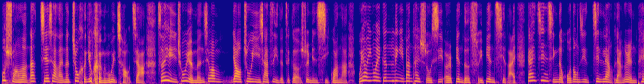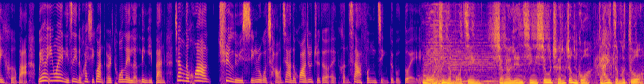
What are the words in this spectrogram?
不爽了，那接下来呢就很有可能会吵架。所以出远门千万要注意一下自己的这个睡眠习惯啦，不要因为跟另一半太熟悉而变得随便起来。该进行的活动尽尽量两个人配合吧，不要因为你自己的坏习惯而拖累了另一半。这样的话。去旅行，如果吵架的话，就觉得哎很煞风景，对不对？魔镜啊魔镜，想要恋情修成正果，该怎么做？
